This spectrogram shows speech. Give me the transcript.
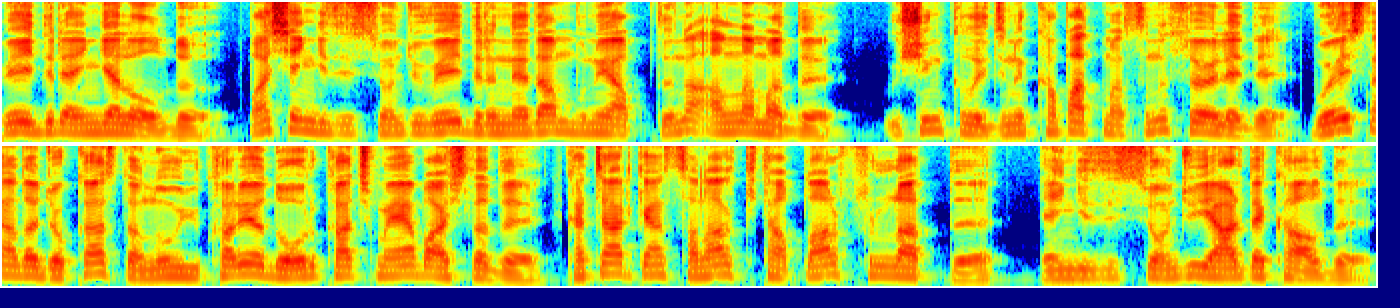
Vader engel oldu. Baş Engizisyoncu Vader'ın neden bunu yaptığını anlamadı ışın kılıcını kapatmasını söyledi. Bu esnada Jocasta Nu yukarıya doğru kaçmaya başladı. Kaçarken sanal kitaplar fırlattı. Engizisyoncu yerde kaldı.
